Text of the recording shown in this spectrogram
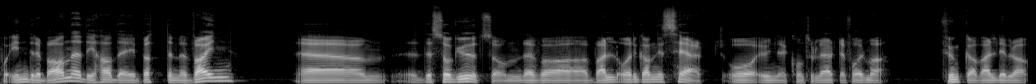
på indre bane, de hadde ei bøtte med vann. Eh, Det så ut som det var velorganisert og under kontrollerte former. Funka veldig bra.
